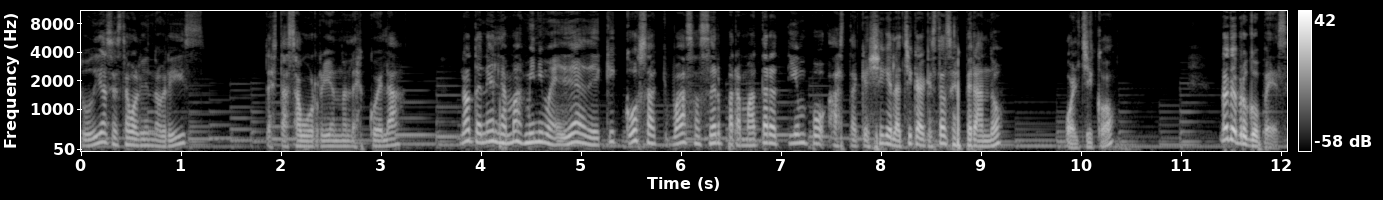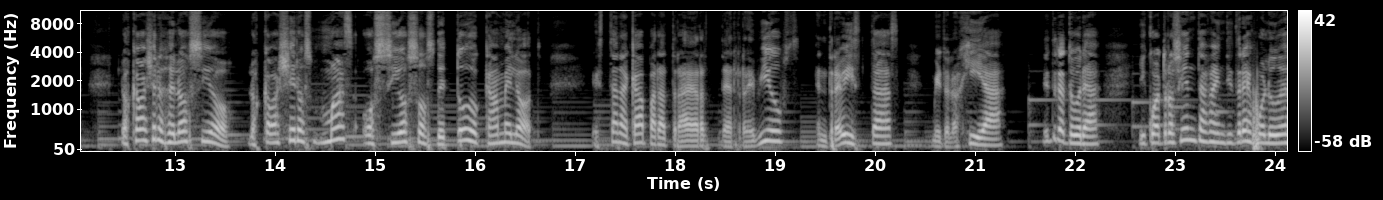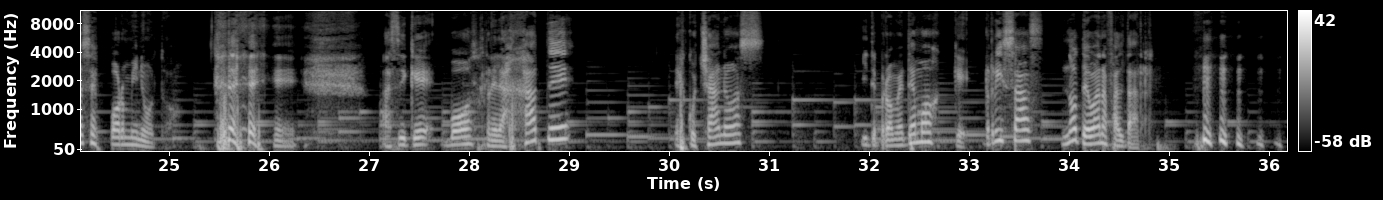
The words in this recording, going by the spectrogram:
¿Tu día se está volviendo gris? ¿Te estás aburriendo en la escuela? ¿No tenés la más mínima idea de qué cosa vas a hacer para matar tiempo hasta que llegue la chica que estás esperando? ¿O el chico? No te preocupes, los caballeros del ocio, los caballeros más ociosos de todo Camelot, están acá para traerte reviews, entrevistas, mitología, literatura y 423 boludeces por minuto. Así que vos relájate, escuchanos y te prometemos que risas no te van a faltar.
